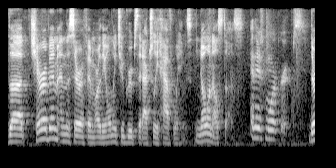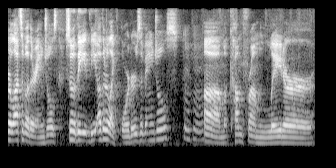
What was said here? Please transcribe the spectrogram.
The cherubim and the seraphim are the only two groups that actually have wings. No one else does. And there's more groups. There are lots of other angels. So the the other like orders of angels um, come from later.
